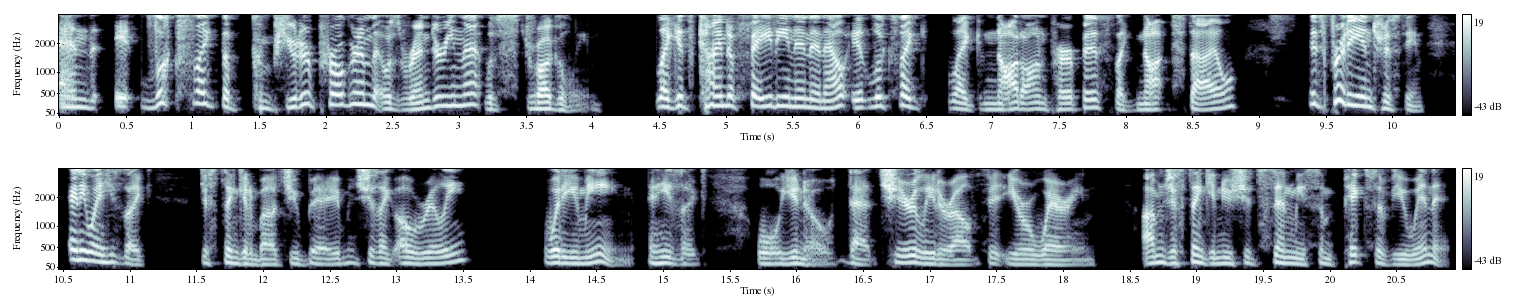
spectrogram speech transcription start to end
and it looks like the computer program that was rendering that was struggling. Like it's kind of fading in and out. It looks like like not on purpose like not style. It's pretty interesting. Anyway he's like just thinking about you babe. And she's like oh really what do you mean? And he's like well you know that cheerleader outfit you're wearing. I'm just thinking you should send me some pics of you in it.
